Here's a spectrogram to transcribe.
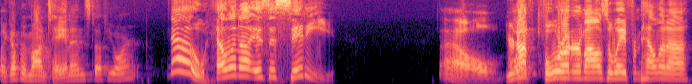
Like up in Montana and stuff. You aren't. No, Helena is a city. Oh, You're like, not 400 miles away from Helena.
